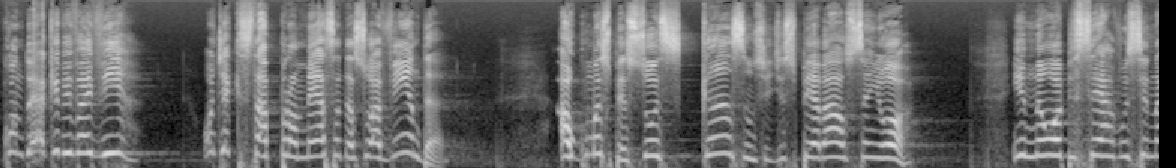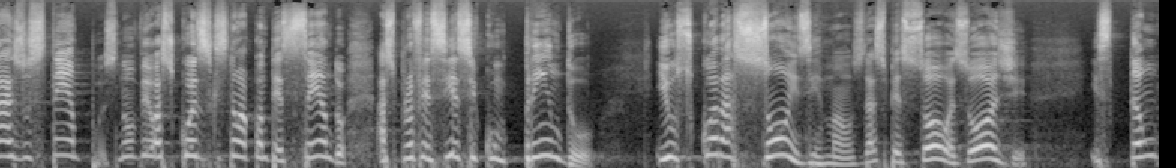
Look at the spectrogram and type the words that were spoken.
quando é que ele vai vir? Onde é que está a promessa da sua vinda? Algumas pessoas cansam-se de esperar o Senhor e não observam os sinais dos tempos, não veem as coisas que estão acontecendo, as profecias se cumprindo. E os corações, irmãos, das pessoas hoje estão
